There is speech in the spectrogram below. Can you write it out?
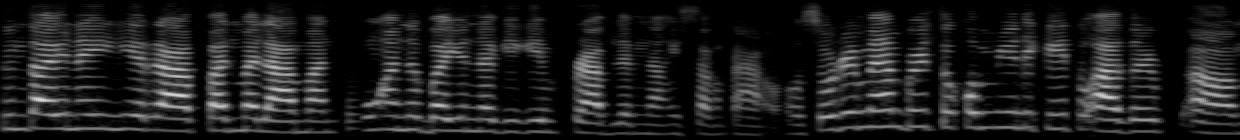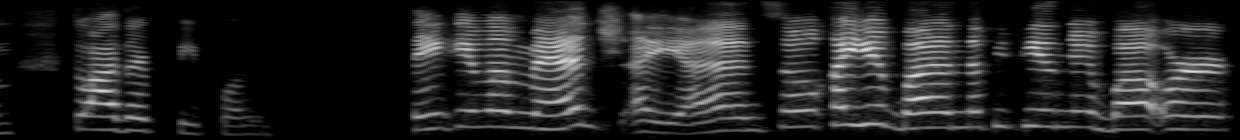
dun tayo nahihirapan malaman kung ano ba yung nagiging problem ng isang tao. So remember to communicate to other um to other people. Thank you, Ma'am Medj. Ayan. So kayo ba, nafe-feel niyo ba or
